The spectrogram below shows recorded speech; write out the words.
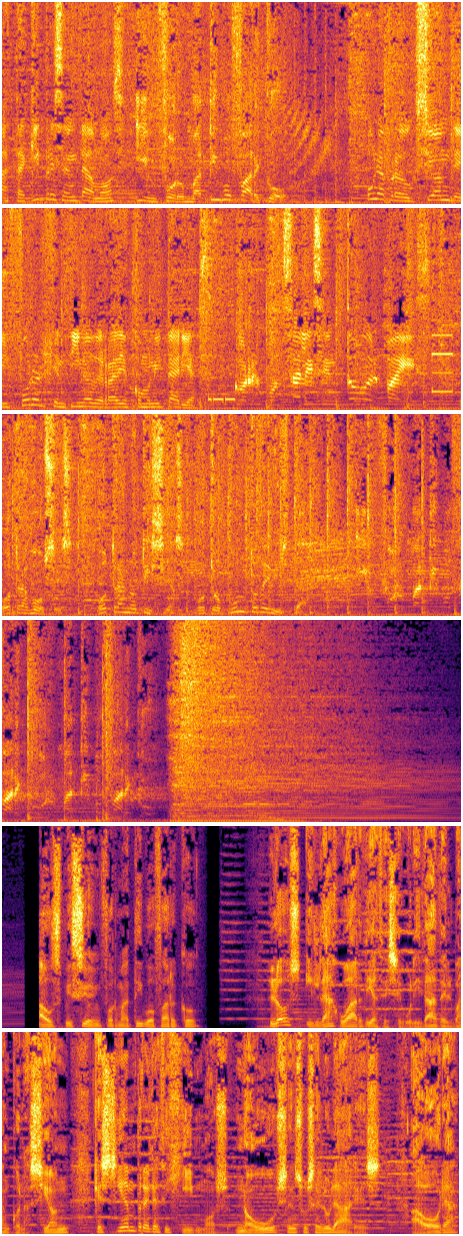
Hasta aquí presentamos Informativo Farco. Una producción del Foro Argentino de Radios Comunitarias. Corresponsales en todo el país. Otras voces, otras noticias, otro punto de vista. Auspicio informativo Farco. Los y las guardias de seguridad del Banco Nación, que siempre les dijimos no usen sus celulares, ahora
